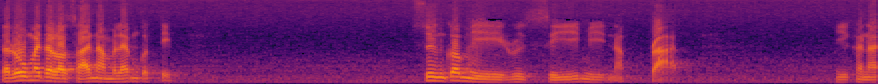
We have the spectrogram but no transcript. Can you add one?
แต่รู้ไม่ตลอดสายนำไปแล้วมันก็ติด ซึ่งก็มีฤาษีมีนักปราชญ์มีคณา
